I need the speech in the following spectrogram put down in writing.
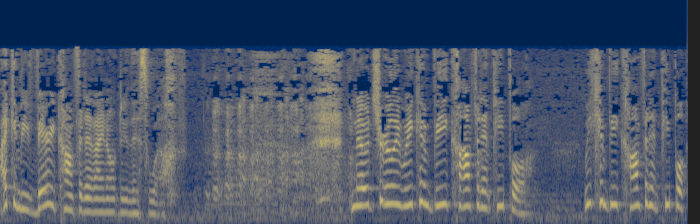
I can be very confident I don't do this well. no, truly, we can be confident people. We can be confident people.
